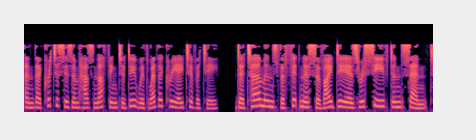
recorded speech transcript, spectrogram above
and their criticism has nothing to do with whether creativity determines the fitness of ideas received and sent.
